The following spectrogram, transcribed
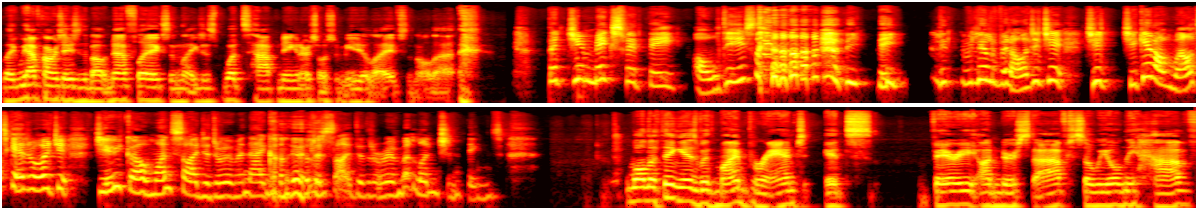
like we have conversations about Netflix and like just what's happening in our social media lives and all that. But do you mix with the oldies, the the little bit older? Do you, do you, do you get on well together, or do you, do you go on one side of the room and they go on the other side of the room at lunch and things? Well, the thing is, with my branch, it's very understaffed, so we only have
